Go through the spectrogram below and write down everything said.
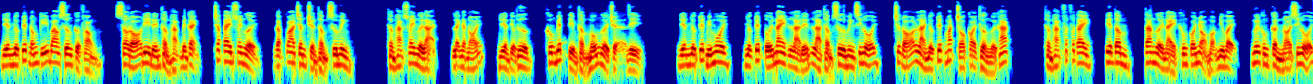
Điền nhược tuyết đóng ký bao xương cửa phòng, sau đó đi đến thẩm hạc bên cạnh, chắp tay xoay người, gặp qua chân truyền thẩm sư minh. Thẩm hạc xoay người lại, lạnh nhạt nói điền tiểu thư, không biết tìm thẩm mẫu người chuyện gì. Điền nhược tuyết mí môi, nhược tuyết tối nay là đến là thẩm sư minh xin lỗi, trước đó là nhược tuyết mắt chó coi thường người khác. Thẩm hạc phất phất tay, yên tâm, ta người này không có nhỏ mọn như vậy, ngươi không cần nói xin lỗi,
